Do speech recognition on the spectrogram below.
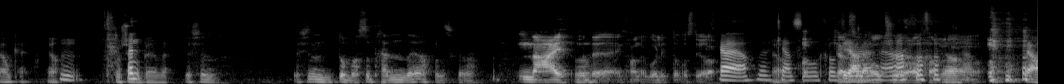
ja, ok. Ja. Mm. Da skjønner jeg bedre. Det er ikke, den dummeste trenden, det, at han skal Nei, men det kan jo gå litt over styr, da. Ja, ja. det er Cancel culture. Cancel culture Ja. Ja. Ja,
